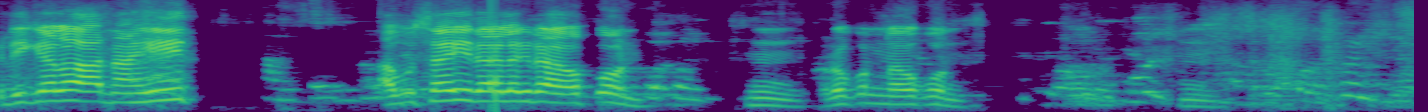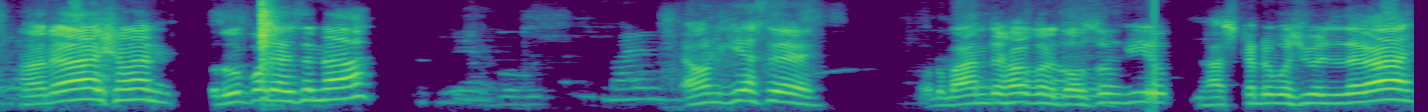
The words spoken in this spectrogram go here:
এদিকে হলো নাহিদ আবু সাইদ আর লাগরা ওকন হুম। রোকন না ওকন হুম। হ্যাঁ শোনেন রূপালি আছে না? এখন কি আছে? ওর বান্ধে হয় করে দশজন কি ঘাস কাটে বসে বসে জায়গায়?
